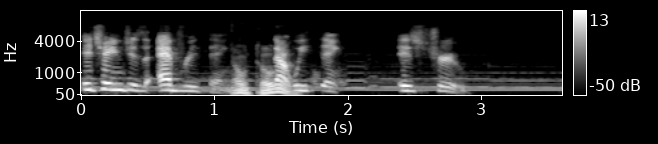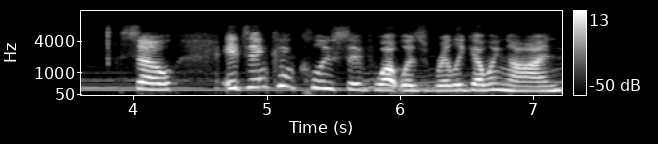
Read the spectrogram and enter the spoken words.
It changes everything oh, totally. that we think is true. So it's inconclusive what was really going on,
